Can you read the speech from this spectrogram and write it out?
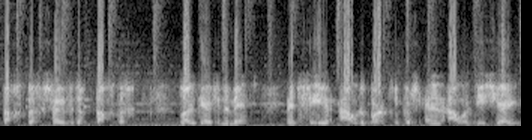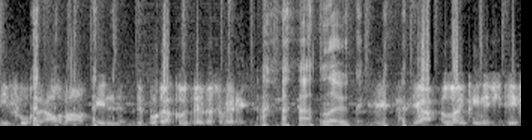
80, 70, 80. Leuk evenement met vier oude barkeepers en een oude DJ die vroeger allemaal in de Boeddha Club hebben gewerkt. Leuk. Ja, leuk initiatief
